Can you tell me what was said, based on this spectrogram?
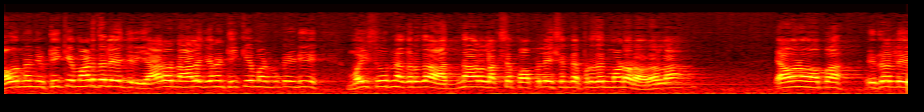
ಅವ್ರನ್ನ ನೀವು ಟೀಕೆ ಮಾಡ್ತಲೇ ಇದ್ದೀರಿ. ಯಾರೋ ನಾಲ್ಕು ಜನ ಟೀಕೆ ಮಾಡಿಬಿಟ್ರೆ ಇಡೀ ಮೈಸೂರು ನಗರದ ಹದಿನಾರು ಲಕ್ಷ ಪಾಪ್ಯುಲೇಷನ್ ರೆಪ್ರೆಸೆಂಟ್ ಮಾಡೋರು ಅವರಲ್ಲ? ಯಾವನೋ ಒಬ್ಬ ಇದರಲ್ಲಿ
